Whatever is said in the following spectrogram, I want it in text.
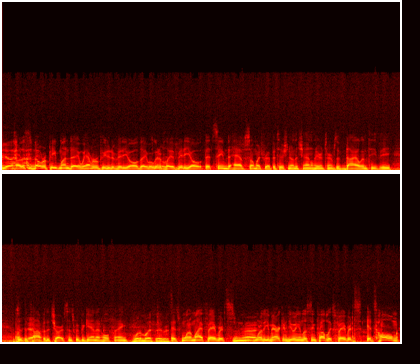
Yeah. Uh, this is No Repeat Monday, and we haven't repeated a video all day, but we're going to play a video that seemed to have so much repetition on the channel here in terms of Dial MTV. It's at the top of the chart since we began that whole thing. One of my favorites. It's one of my favorites, one of the American viewing and listening public's favorites. It's home,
